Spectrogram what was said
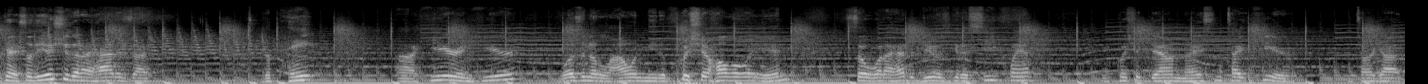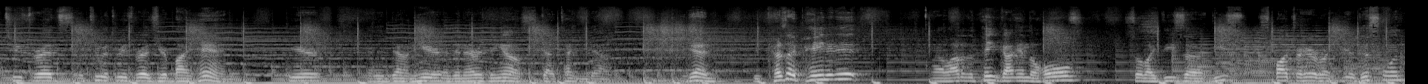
Okay, so the issue that I had is that the paint uh, here and here wasn't allowing me to push it all the way in. So what I had to do is get a C-clamp and push it down nice and tight here until I got two threads, or two or three threads here by hand, here, and then down here, and then everything else got tightened down. Again, because I painted it, a lot of the paint got in the holes. So like these uh, these spots right here, right here, this one,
